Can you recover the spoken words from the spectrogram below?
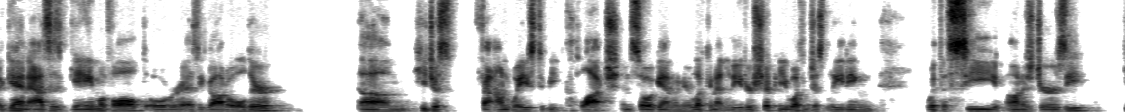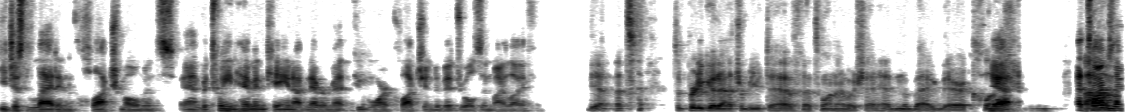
Again, as his game evolved over as he got older, um, he just found ways to be clutch. And so again, when you're looking at leadership, he wasn't just leading with a C on his jersey. He just led in clutch moments. And between him and Kane, I've never met two more clutch individuals in my life. Yeah, that's it's a pretty good attribute to have. That's one I wish I had in the bag there. Clutch. Yeah. At times, um,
